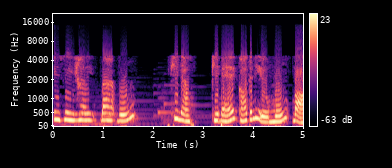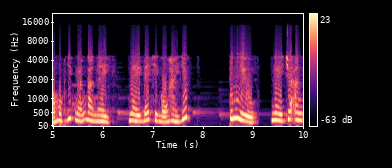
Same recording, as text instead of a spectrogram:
Easy 2, 3, 4 Khi nào? Khi bé có tín hiệu muốn bỏ một giấc ngắn 3 ngày, ngày bé chỉ ngủ 2 giấc. Tín hiệu, ngày cho ăn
